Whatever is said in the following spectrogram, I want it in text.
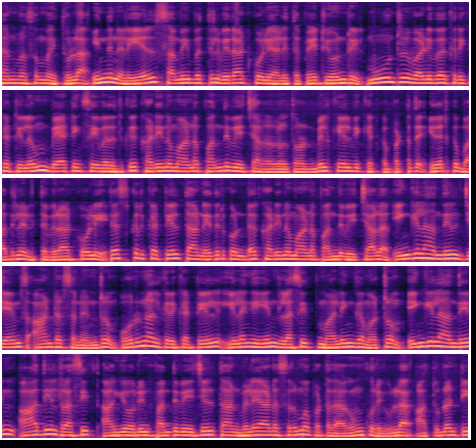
தன்வசம் வைத்துள்ளார். இந்த நிலையில் சமீபத்தில் விராட் கோலி அளித்த பேட்டி ஒன்றில் மூன்று வடிவ கிரிக்கெட்டிலும் பேட்டிங் செய்வதற்கு கடினமான பந்து வீச்சாளர்கள் தொடர்பில் கேள்வி கேட்கப்பட்டது. இதற்கு பதிலளித்த விராட் கோலி டெஸ்ட் கிரிக்கெட்டில் தான் எதிர்கொண்ட கடினமான பந்து வீச்சாளர் இங்கிலாந்தில் ஜேம்ஸ் ஆண்டர்சன் என்றும் ஒருநாள் கிரிக்கெட்டில் இலங்கையின் லசித் மலிங்க மற்றும் இங்கிலாந்தின் ஆதில் ரசித் ஆகியோரின் பந்துவீச்சில் தான் விளையாட சிரமப்பட்டதாகவும் கூறியுள்ளார். அத்துடன் டி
